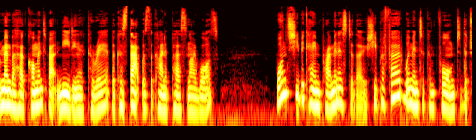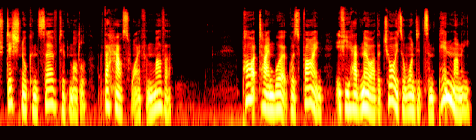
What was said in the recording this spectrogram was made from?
Remember her comment about needing a career because that was the kind of person I was? Once she became Prime Minister, though, she preferred women to conform to the traditional Conservative model of the housewife and mother. Part time work was fine if you had no other choice or wanted some pin money,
